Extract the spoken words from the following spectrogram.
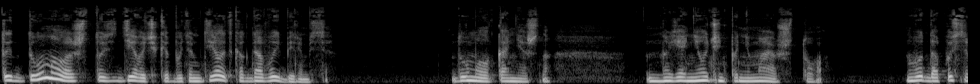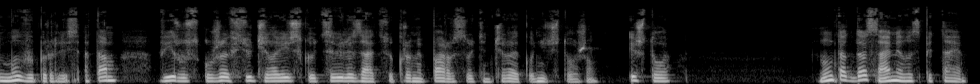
«Ты думала, что с девочкой будем делать, когда выберемся?» Думала, конечно. Но я не очень понимаю, что. Ну вот, допустим, мы выбрались, а там вирус уже всю человеческую цивилизацию, кроме пары сотен человек, уничтожил. И что? Ну, тогда сами воспитаем.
